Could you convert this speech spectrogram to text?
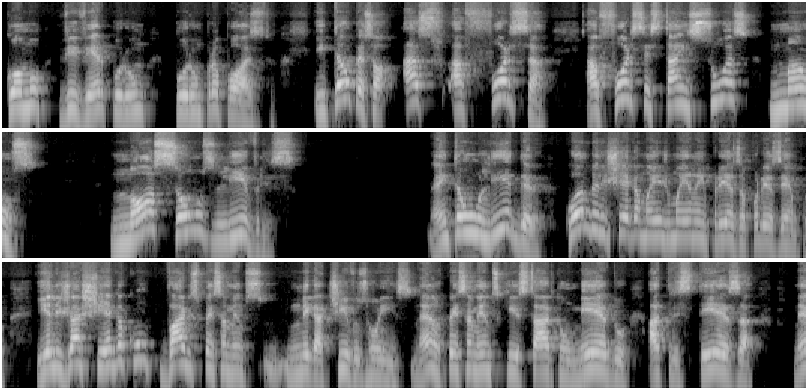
como viver por um, por um propósito. Então, pessoal, a, a força, a força está em suas mãos. Nós somos livres. Né? Então, o líder, quando ele chega amanhã de manhã na empresa, por exemplo, e ele já chega com vários pensamentos negativos, ruins, né? Pensamentos que startam o medo, a tristeza, né?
